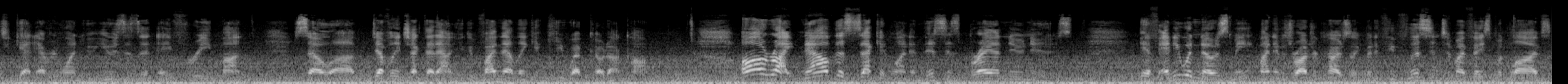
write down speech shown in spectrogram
to get everyone who uses it a free month. So uh, definitely check that out. You can find that link at KeyWebCo.com. All right, now the second one, and this is brand new news. If anyone knows me, my name is Roger Keyserling, but if you've listened to my Facebook Lives,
